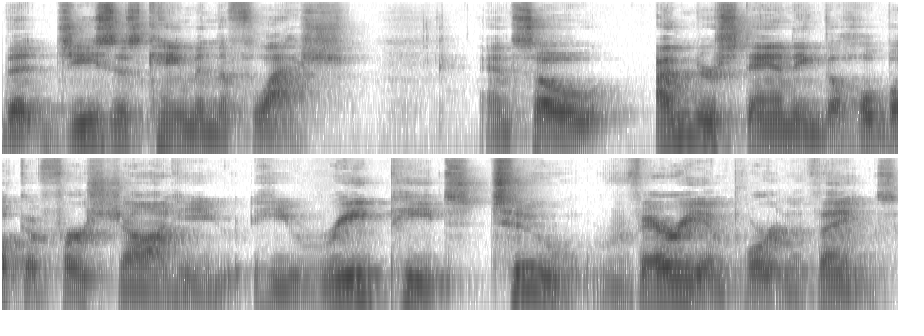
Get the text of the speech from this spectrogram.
that Jesus came in the flesh. And so understanding the whole book of First John, he he repeats two very important things.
